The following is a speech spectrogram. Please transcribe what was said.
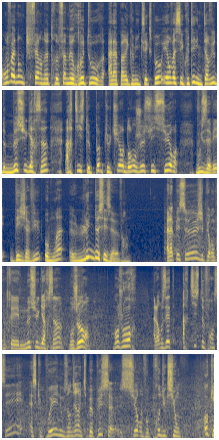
on va donc faire notre fameux retour à la Paris Comics Expo et on va s'écouter l'interview de Monsieur Garcin, artiste pop culture dont je suis sûr vous avez déjà vu au moins l'une de ses œuvres. À la PCE, j'ai pu rencontrer Monsieur Garcin. Bonjour. Bonjour. Alors vous êtes artiste français, est-ce que vous pouvez nous en dire un petit peu plus sur vos productions? Ok,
